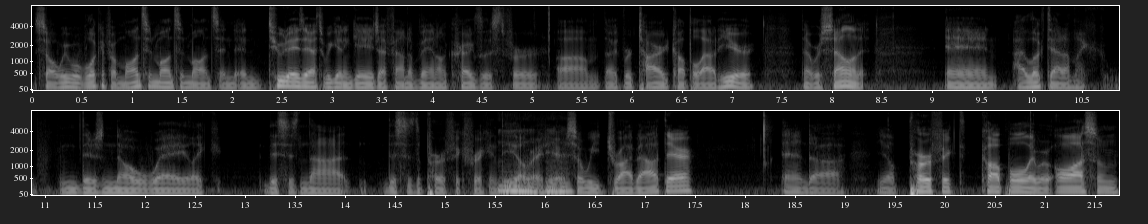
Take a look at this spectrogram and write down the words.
so we were looking for months and months and months and, and two days after we get engaged i found a van on craigslist for um, a retired couple out here that were selling it and i looked at it i'm like there's no way like this is not this is the perfect freaking deal right here Mhm. so we drive out there and uh, you know perfect couple they were awesome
